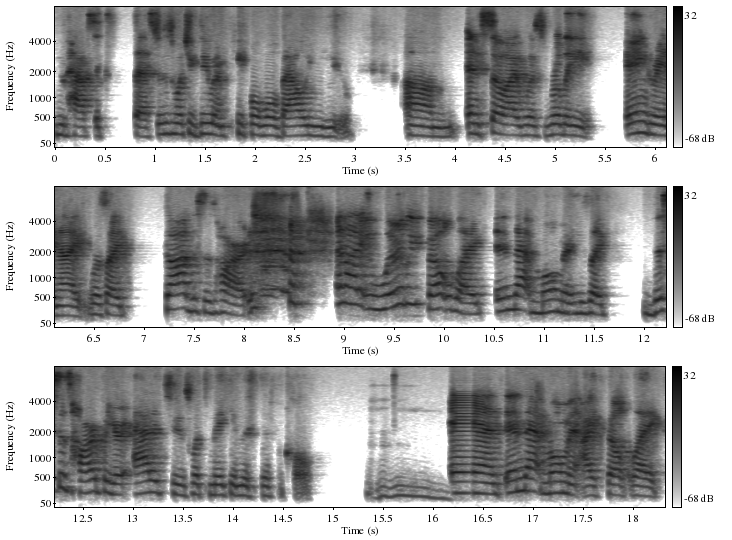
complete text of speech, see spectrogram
you have success. This is what you do and people will value you. Um, and so I was really angry and I was like, God, this is hard. and I literally felt like in that moment, he's like, this is hard, but your attitude is what's making this difficult. Mm-hmm. And in that moment, I felt like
